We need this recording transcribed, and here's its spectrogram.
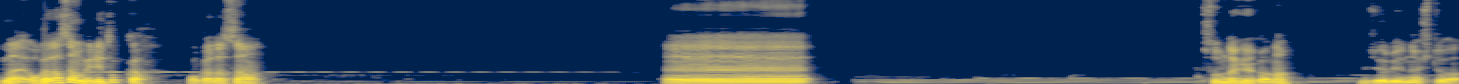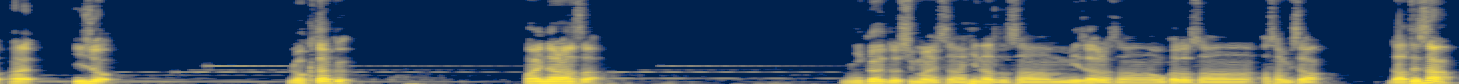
まあ、岡田さんも入れとくか。岡田さん。えー、そんだけかな？女流の人は。はい、以上。6択。ファイナルアンサー。二階堂姉妹さん、日向さん、水原さん、岡田さん、あさみさん、伊達さん、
